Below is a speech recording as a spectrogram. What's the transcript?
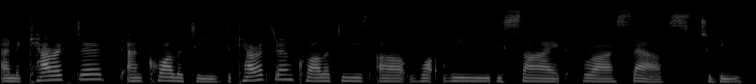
and the character and qualities. The character and qualities are what we decide for ourselves to be.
